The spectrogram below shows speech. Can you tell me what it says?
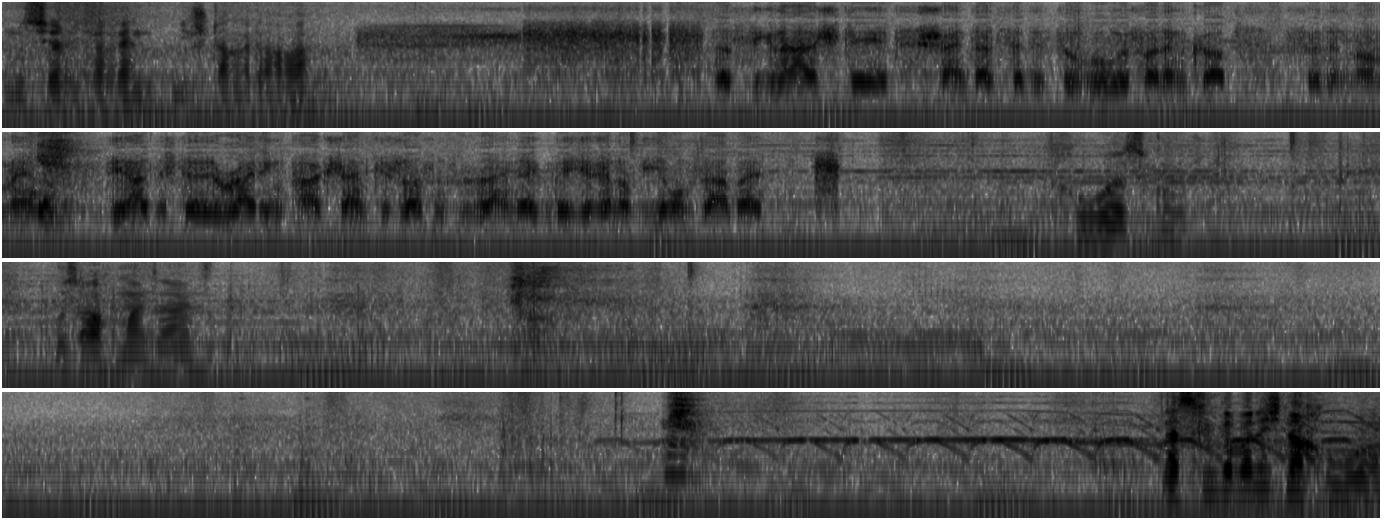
Muss ich ja nicht verwenden, die Stange da, wa? Das Signal steht. Scheint, als hättest du Ruhe vor den Cops. Für den Moment. Die Haltestelle Riding Park scheint geschlossen zu sein. Irgendwelche Renovierungsarbeiten. Ruhe ist gut. Muss auch mal sein. Das klingt aber nicht nach Ruhe.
